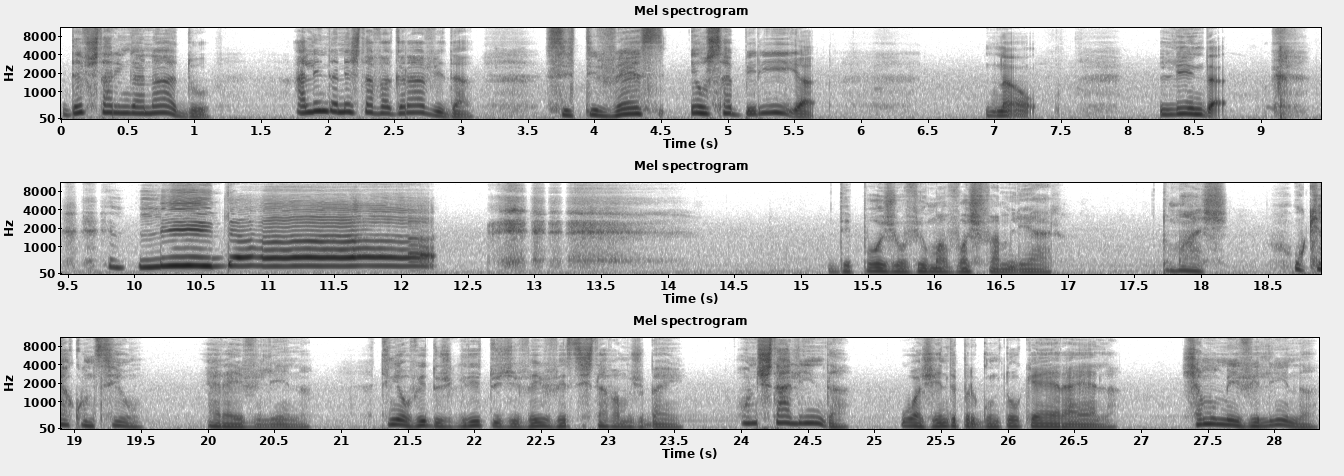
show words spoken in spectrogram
Deve estar enganado. A Linda nem estava grávida. Se tivesse, eu saberia. Não. Linda. Linda! Depois ouvi uma voz familiar. Tomás, o que aconteceu? Era a Evelina. Tinha ouvido os gritos e veio ver se estávamos bem. Onde está a Linda? O agente perguntou quem era ela. Chamo-me Evelina.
